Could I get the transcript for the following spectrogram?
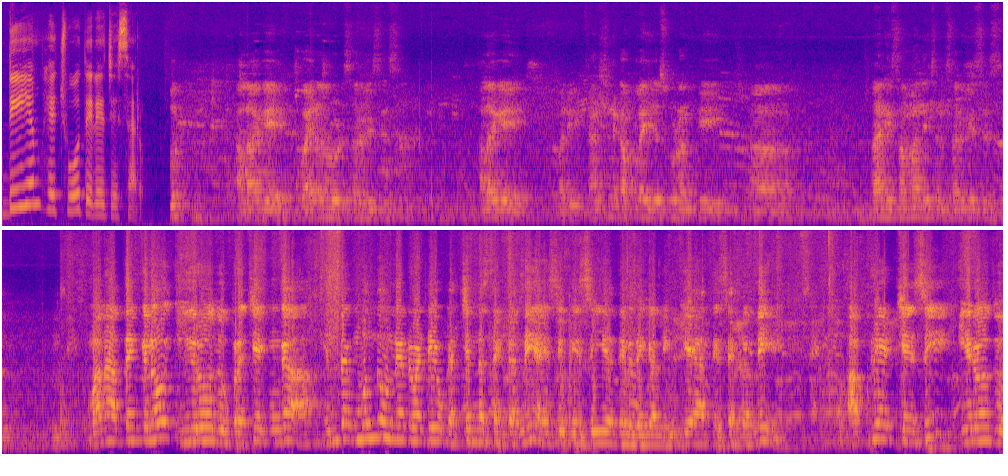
డిఎంహెచ్ఓ తెలియజేశారు. అలాగే వైరల్ రోడ్ సర్వీసెస్ అలాగే మరి పెన్షన్కి అప్లై చేసుకోవడానికి దానికి సంబంధించిన సర్వీసెస్. మన అద్దెంకిలో ఈ రోజు ప్రత్యేకంగా ఇంతకు ముందు ఉన్నటువంటి ఒక చిన్న సెంటర్ని ఐసిపిసి అదేవిధంగా లింక్ ఏఆర్టీ సెంటర్ని అప్గ్రేడ్ చేసి ఈ రోజు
